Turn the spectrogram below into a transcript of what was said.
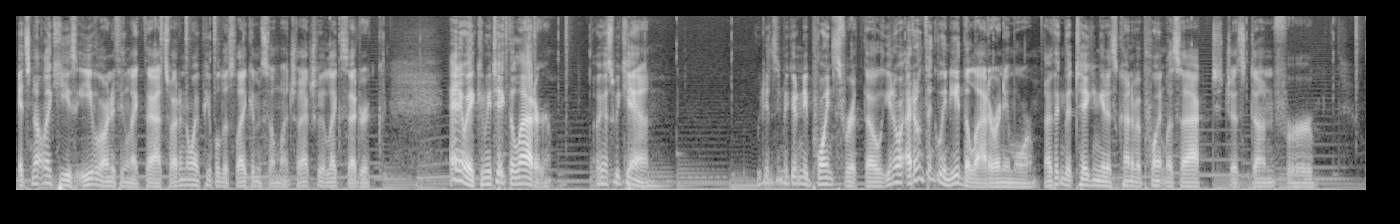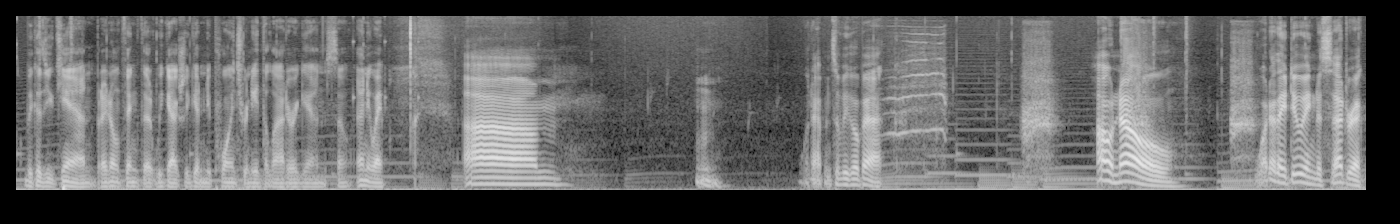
it's not like he's evil or anything like that. So I don't know why people dislike him so much. I actually like Cedric. Anyway, can we take the ladder? Oh, yes, we can. We didn't seem to get any points for it, though. You know, I don't think we need the ladder anymore. I think that taking it is kind of a pointless act, just done for because you can. But I don't think that we actually get any points or need the ladder again. So anyway, um. Hmm. What happens if we go back? Oh no! What are they doing to Cedric?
